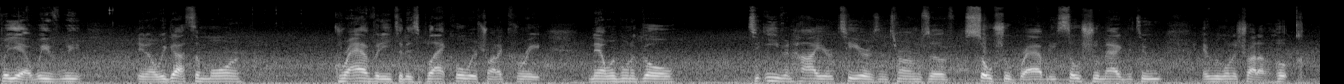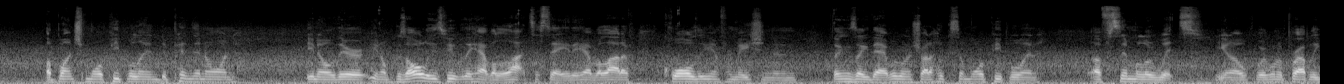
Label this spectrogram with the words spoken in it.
but yeah, we've, we, you know, we got some more gravity to this black hole we're trying to create. Now we're going to go to even higher tiers in terms of social gravity, social magnitude, and we're going to try to hook a bunch more people in, depending on, you know, their, you know, because all these people they have a lot to say. They have a lot of quality information and things like that. We're going to try to hook some more people in of similar wits. You know, we're going to probably,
